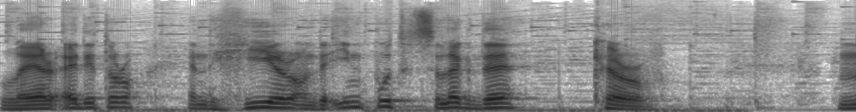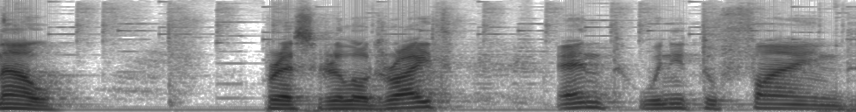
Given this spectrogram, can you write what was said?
layer editor and here on the input select the curve. Now press reload right and we need to find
